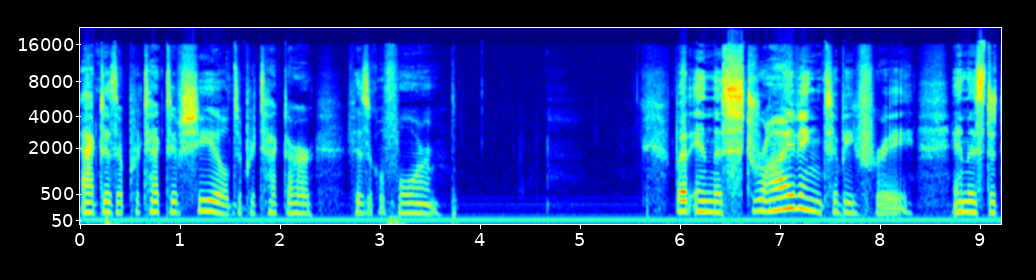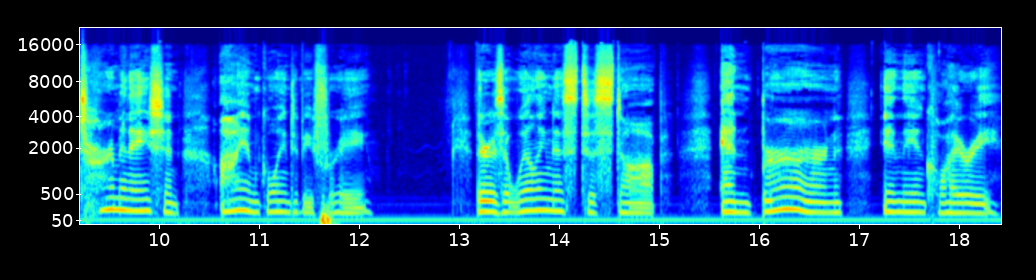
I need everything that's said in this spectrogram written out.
act as a protective shield to protect our physical form. But in the striving to be free, in this determination, I am going to be free, there is a willingness to stop and burn in the inquiry.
